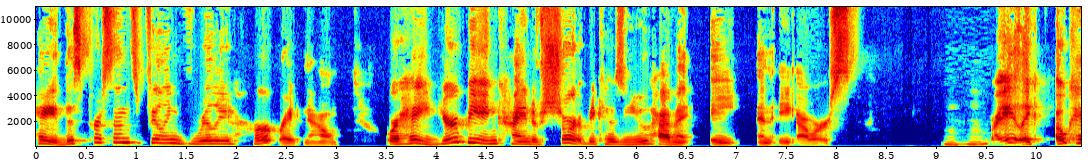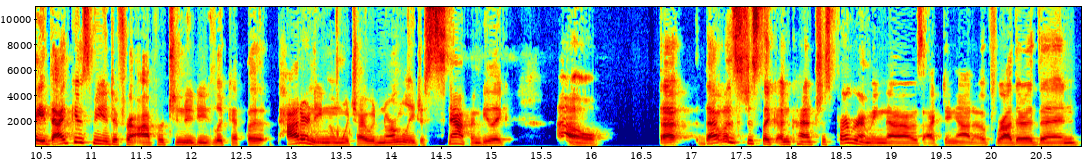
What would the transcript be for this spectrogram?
hey, this person's feeling really hurt right now. Or hey, you're being kind of short because you haven't ate in eight hours Mm-hmm. Right? Like, okay, that gives me a different opportunity to look at the patterning in which I would normally just snap and be like, oh, that that was just like unconscious programming that I was acting out of rather than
